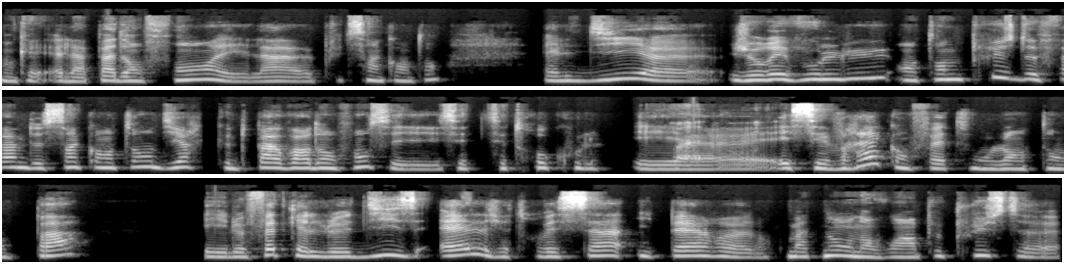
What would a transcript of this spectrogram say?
donc elle n'a pas d'enfant et elle a plus de 50 ans. Elle dit J'aurais voulu entendre plus de femmes de 50 ans dire que ne pas avoir d'enfant, c'est trop cool. Et, et c'est vrai qu'en fait, on l'entend pas et le fait qu'elle le dise, elle, j'ai trouvé ça hyper. Euh, donc maintenant, on en voit un peu plus euh,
